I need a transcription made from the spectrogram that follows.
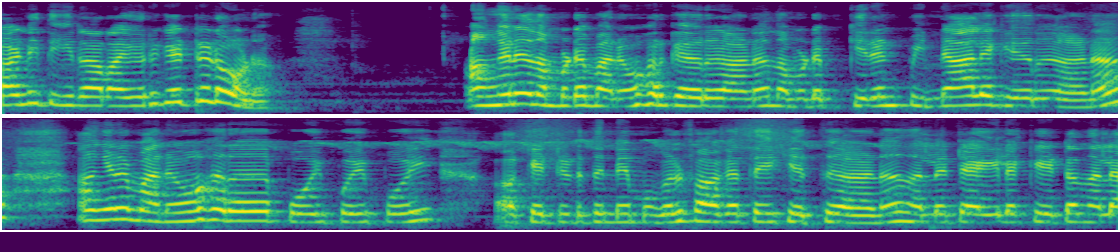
പണി തീരാറായ ഒരു കെട്ടിടമാണ്. അങ്ങനെ നമ്മുടെ മനോഹർ കയറുകയാണ് നമ്മുടെ കിരൺ പിന്നാലെ കയറുകയാണ് അങ്ങനെ മനോഹർ പോയി പോയി പോയി കെട്ടിടത്തിന്റെ മുകൾ ഭാഗത്തേക്ക് എത്തുകയാണ്. നല്ല ടൈലൊക്കെ ഇട്ട നല്ല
